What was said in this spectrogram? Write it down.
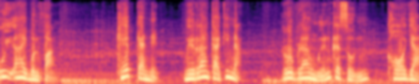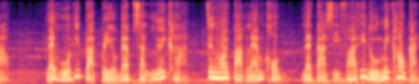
อุ้ยอ้ายบนฝั่ง เคปแกนเน็ตมีร่างกายที่หนัก รูปร่างเหมือนกระสุน คอยาว และหัวที่ปราดเปรียวแบบสัตว์เลื้อยคลาน จะงอยปากแหลมคม และตาสีฟ้าที่ดูไม่เข้ากัน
